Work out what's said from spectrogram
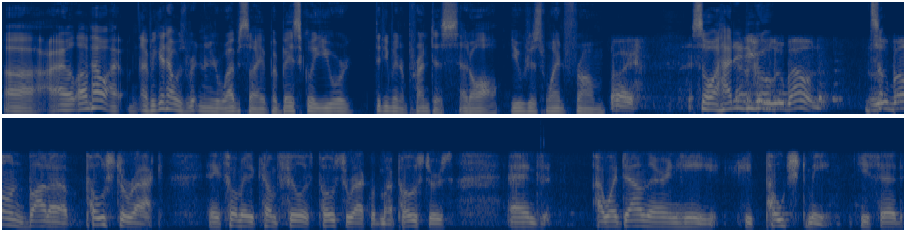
uh I love how I, I forget how it was written on your website, but basically you were didn't even apprentice at all. You just went from Oh, yeah. So how did you go Lou Bone. Lou Bone bought a poster rack, and he told me to come fill his poster rack with my posters. And I went down there, and he he poached me. He said,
